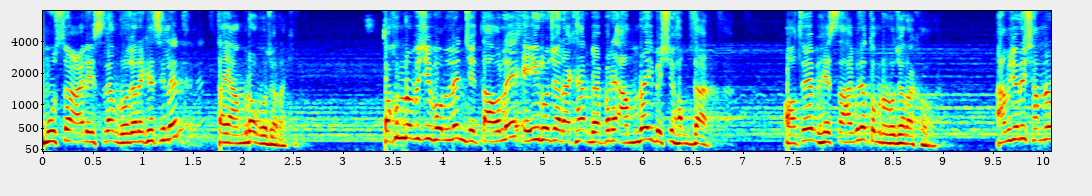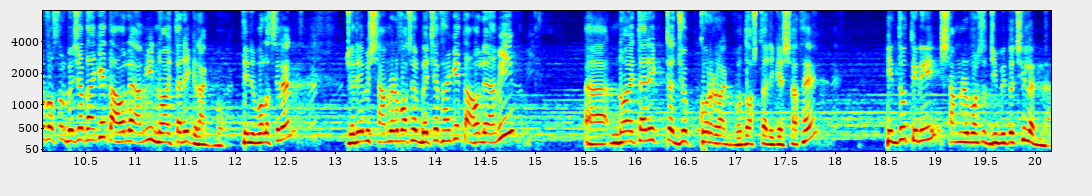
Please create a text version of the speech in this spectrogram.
মুসা আলী ইসলাম রোজা রেখেছিলেন, তাই আমরাও রোজা রাখি। তখন নবীজি বললেন যে, তাহলে এই রোজা রাখার ব্যাপারে আমরাই বেশি হকদার। অতএব হে সাহাবিরা, তোমরা রোজা রাখো। আমি যদি সামনের বছর বেঁচে থাকি, তাহলে আমি নয় তারিখ রাখব। তিনি বলেছিলেন, যদি আমি সামনের বছর বেঁচে থাকি, তাহলে আমি নয় তারিখটা যোগ করে রাখব, দশ তারিখের সাথে। কিন্তু তিনি সামনের বছর জীবিত ছিলেন না।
